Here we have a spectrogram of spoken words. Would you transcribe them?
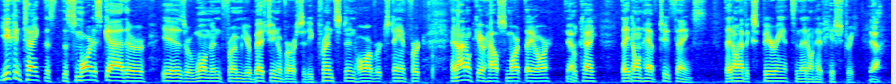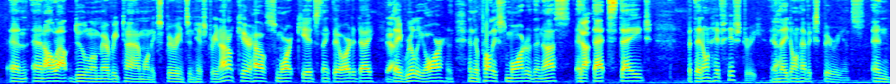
you can take the, the smartest guy there is or woman from your best university princeton harvard stanford and i don't care how smart they are Yeah. okay they don't have two things. They don't have experience and they don't have history. Yeah. and and i'll outduel them every time on experience and history. And i don't care how smart kids think they are today. Yeah. they really are. And they're probably smarter than us at Yeah. that stage but they don't have history and Yeah. they don't have experience. And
